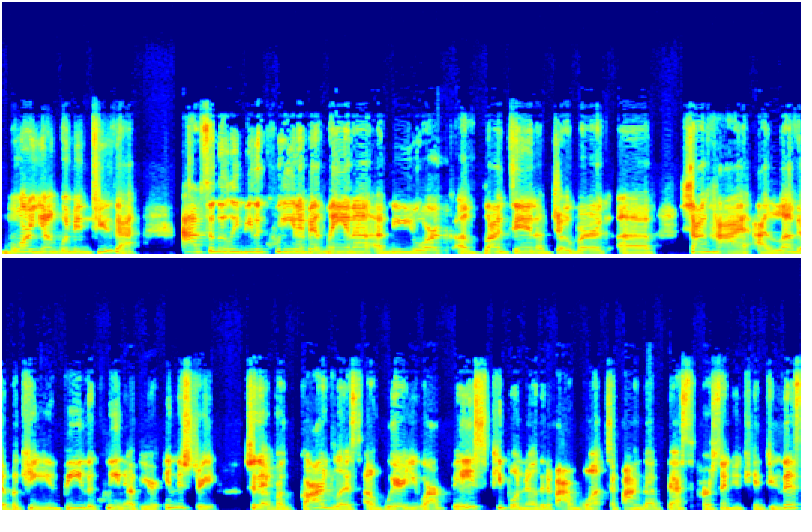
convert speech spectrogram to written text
more young women do that. Absolutely be the queen of Atlanta, of New York, of London, of Joburg, of Shanghai. I love it. But can you be the queen of your industry so that regardless of where you are based, people know that if I want to find the best person who can do this,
